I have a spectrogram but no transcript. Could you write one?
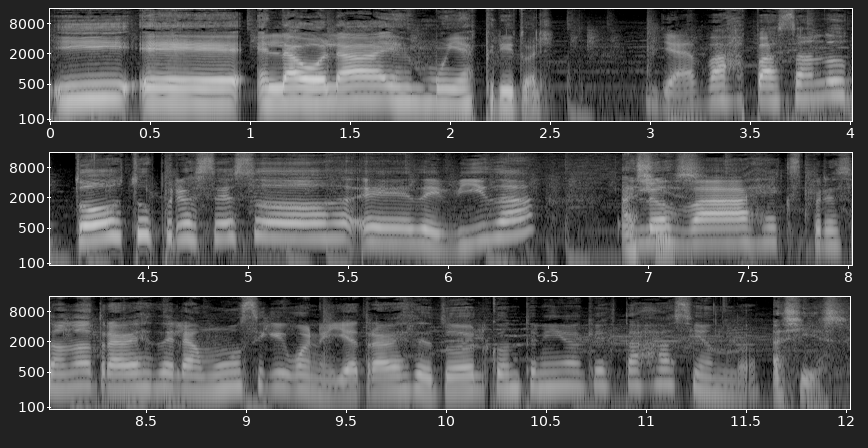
y eh, En la Bola es muy espiritual. Ya vas pasando todos tus procesos eh, de vida los vas expresando a través de la música y bueno, y a través de todo el contenido que estás haciendo. Así es.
